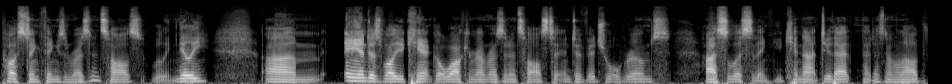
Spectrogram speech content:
posting things in residence halls willy nilly. Um, and as well, you can't go walking around residence halls to individual rooms uh, soliciting. You cannot do that. That is not allowed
